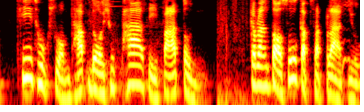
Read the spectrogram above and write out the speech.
ำที่ถูกสวมทับโดยชุดผ้าสีฟ้าตุ่นกำลังต่อสู้กับสัตว์ประหลาดอยู่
